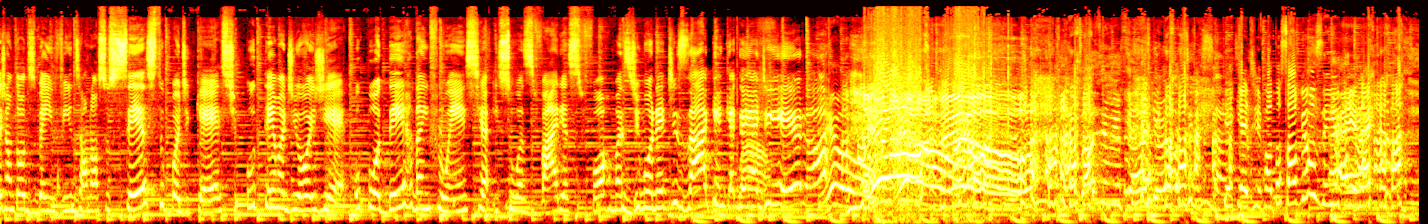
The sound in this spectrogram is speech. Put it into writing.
sejam todos bem-vindos ao nosso sexto podcast. O tema de hoje é o poder da influência e suas várias formas de monetizar. Quem quer ganhar Uau. dinheiro? ó. Eu! Eu! Quase me Que que é de... Faltou só o aviãozinho aqui, né?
